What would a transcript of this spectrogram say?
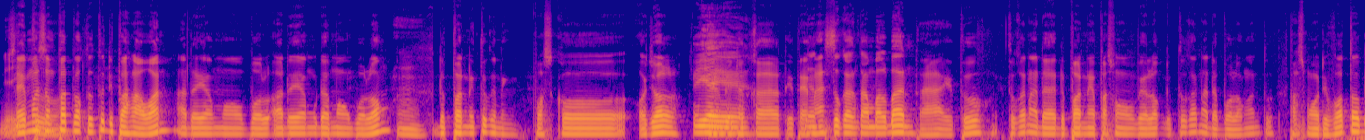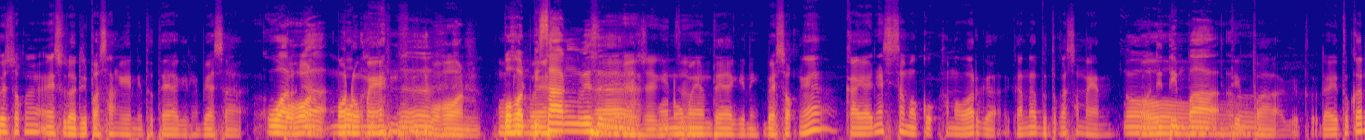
Ya saya mah sempat waktu itu di Pahlawan ada yang mau bol ada yang udah mau bolong Hmm. depan itu gening posko ojol Iya, yang di iya. dekat Yang Itenas. tukang tambal ban. Nah itu itu kan ada depannya pas mau belok itu kan ada bolongan tuh. Pas mau difoto besoknya eh sudah dipasangin itu teh gini biasa Keluarga monumen. Heeh. Pohon. Pohon Monumen. pisang biasanya. Nah, Biasa gitu. monumen teh gini. Besoknya kayaknya sih sama ku- sama warga karena bentuknya semen. Oh, Oh, ditimpa. Timpa gitu. Dan itu kan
